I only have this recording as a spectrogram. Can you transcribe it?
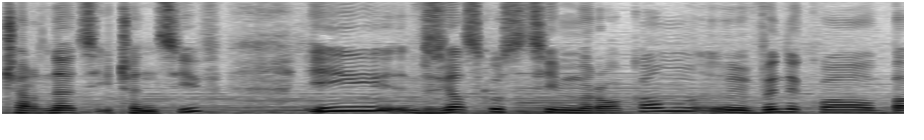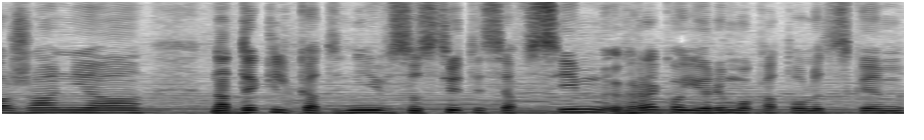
czarnec і ченців. І в зв'язку з цим роком виникло бажання на декілька днів зустрітися всім греко- і римокатолицьким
